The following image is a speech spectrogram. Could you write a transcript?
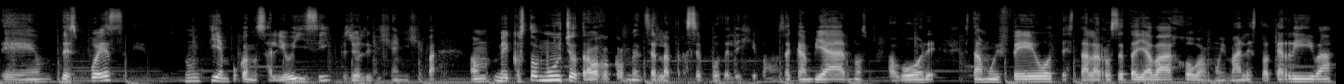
Eh, después, un tiempo cuando salió Easy, pues yo le dije a mi jefa, me costó mucho trabajo convencerla, pero se pudo. Le dije, vamos a cambiarnos, por favor, está muy feo, está la roseta allá abajo, va muy mal esto acá arriba.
